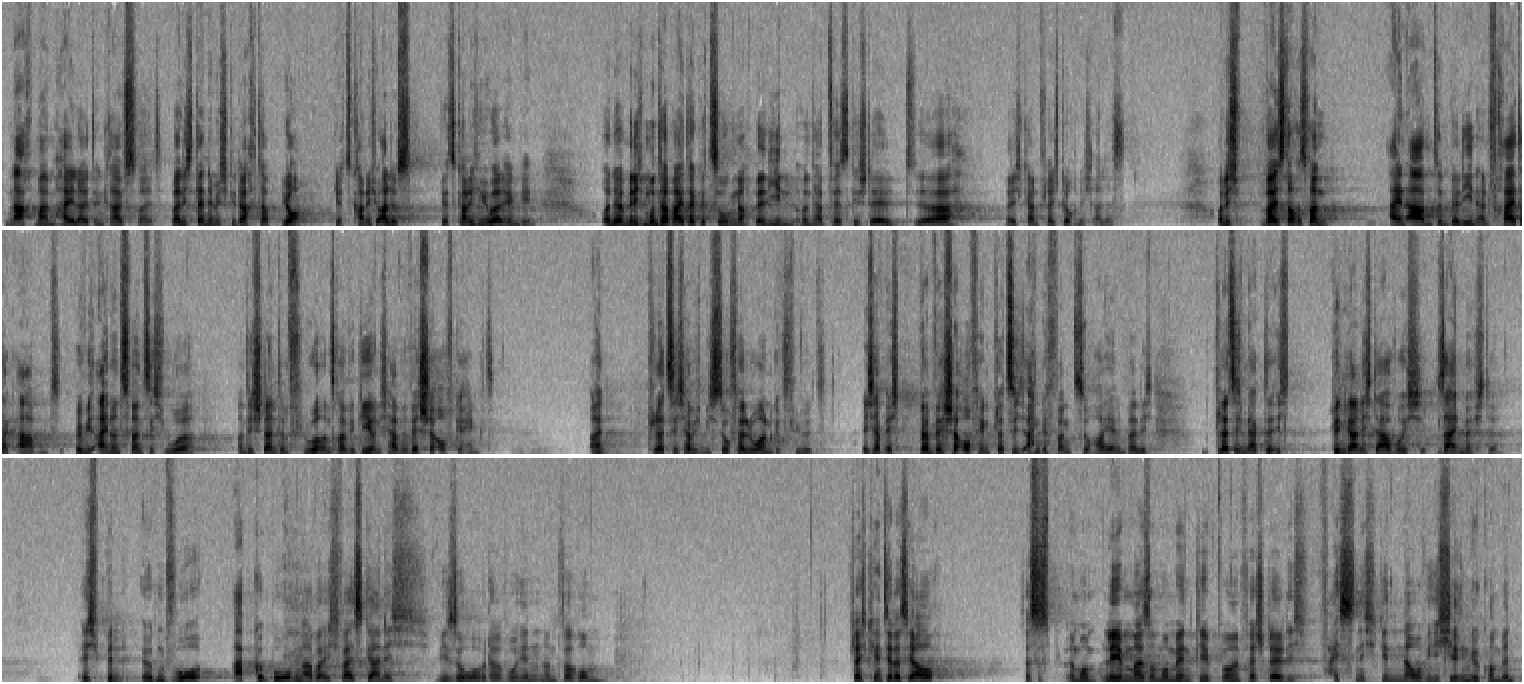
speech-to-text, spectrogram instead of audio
nach meinem Highlight in Greifswald, weil ich dann nämlich gedacht habe, ja, jetzt kann ich alles, jetzt kann ich überall hingehen. Und dann bin ich munter weitergezogen nach Berlin und habe festgestellt, ja, ich kann vielleicht doch nicht alles. Und ich weiß noch, es war ein Abend in Berlin, ein Freitagabend, irgendwie 21 Uhr, und ich stand im Flur unserer WG und ich habe Wäsche aufgehängt. Und plötzlich habe ich mich so verloren gefühlt. Ich habe echt beim Wäscheaufhängen plötzlich angefangen zu heulen, weil ich plötzlich merkte, ich bin gar nicht da, wo ich sein möchte. Ich bin irgendwo abgebogen, aber ich weiß gar nicht wieso oder wohin und warum. Vielleicht kennt ihr das ja auch, dass es im Leben mal so einen Moment gibt, wo man feststellt, ich weiß nicht genau, wie ich hier hingekommen bin,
